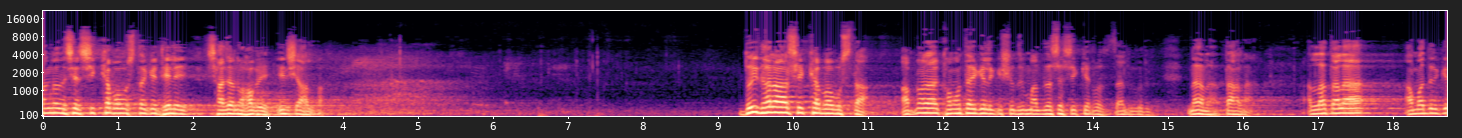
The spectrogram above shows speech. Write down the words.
বাংলাদেশের শিক্ষা ব্যবস্থাকে ঢেলে সাজানো হবে, ইনশাআল্লাহ। দুই ধারা শিক্ষা ব্যবস্থা। আপনারা ক্ষমতায় গেলে কি শুধু মাদ্রাসা শিক্ষা ব্যবস্থা চালু করবে না না, তা না। আল্লাহ তালা আমাদেরকে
